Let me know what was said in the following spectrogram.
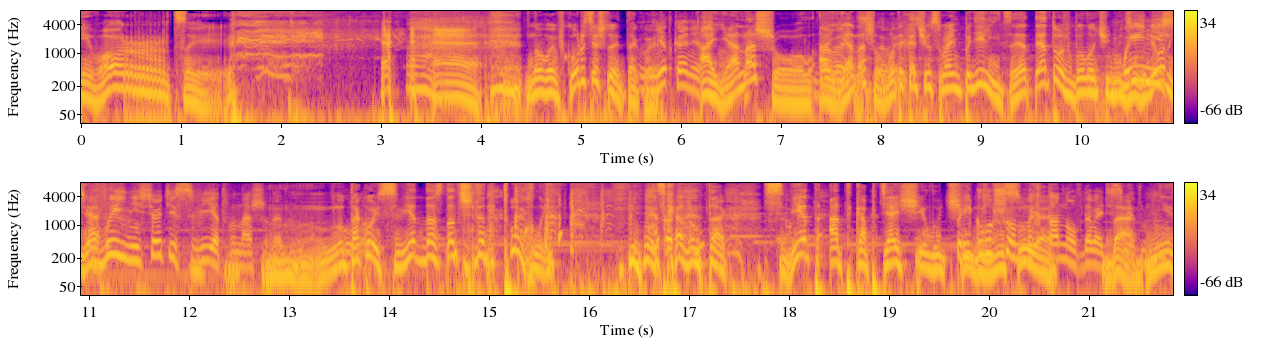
корневорцы. Ну, вы в курсе, что это такое? Нет, конечно. А я нашел, а я нашел. Вот и хочу с вами поделиться. Я, я тоже был очень Мы удивлен. нес- Я, Вы несете свет в наш... ну, такой свет достаточно тухлый. Ну, скажем так, свет от коптящей лучины. Приглушенных тонов. Давайте Да, свет. Не-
